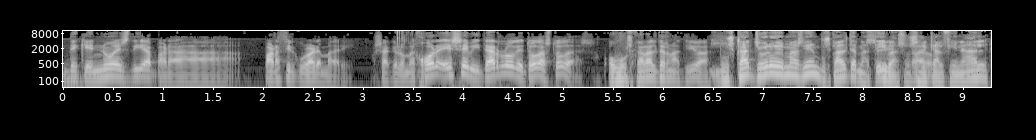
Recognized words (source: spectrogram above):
de que no es día para, para circular en Madrid. O sea, que lo mejor es evitarlo de todas, todas. O buscar alternativas. Buscar, yo creo que más bien buscar alternativas. Sí, o sea, que al final,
